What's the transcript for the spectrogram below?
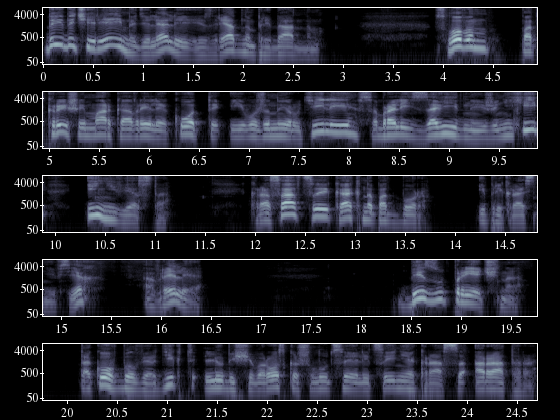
да и дочерей наделяли изрядным приданным. Словом, под крышей Марка Аврелия Котты и его жены Рутилии собрались завидные женихи и невеста. Красавцы, как на подбор. И прекраснее всех — Аврелия. Безупречно Таков был вердикт любящего роскошь Луция Лициния Краса Оратора,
